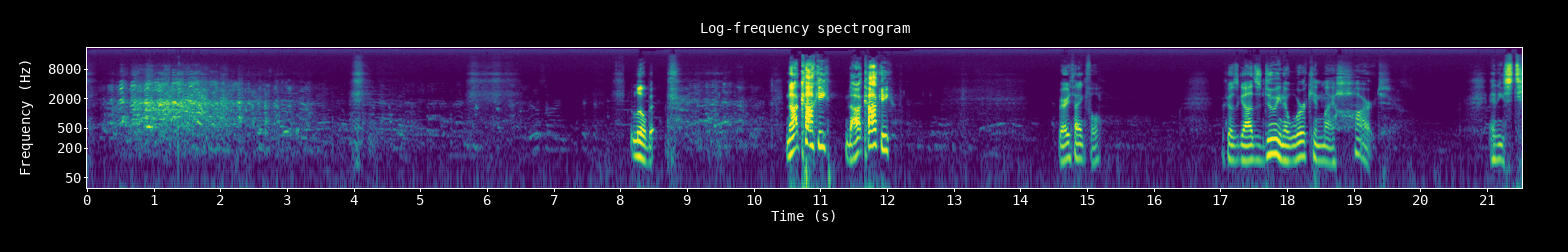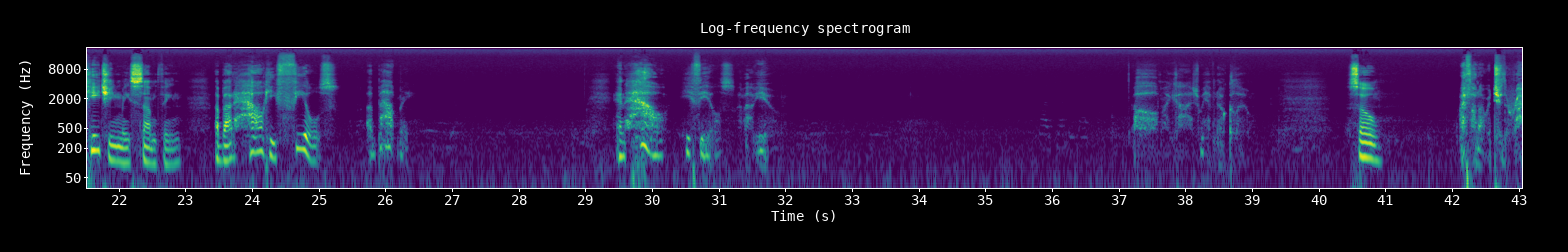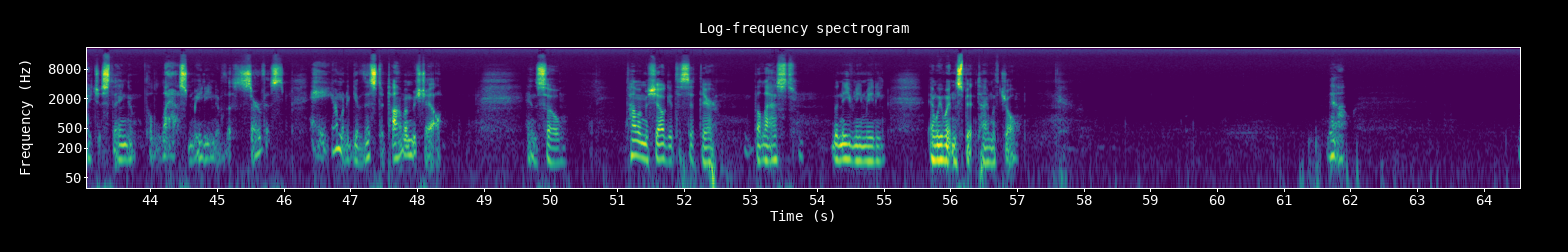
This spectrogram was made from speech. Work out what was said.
A little bit. Not cocky, not cocky. Very thankful because God's doing a work in my heart. And He's teaching me something about how He feels about me and how He feels about you. Oh my gosh, we have no clue. So I thought I would do the righteous thing the last meeting of the service. Hey, I'm going to give this to Tom and Michelle. And so Tom and Michelle get to sit there the last the evening meeting and we went and spent time with Joel. Now,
